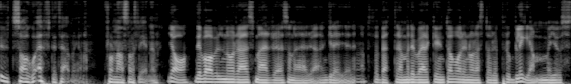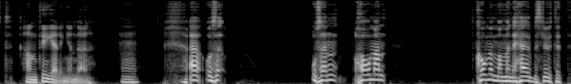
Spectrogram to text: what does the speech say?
utsago efter tävlingarna från landslagsledningen. Ja, det var väl några smärre sådana här äh, grejer Mm. att förbättra, men det verkar ju inte ha varit några större problem med just hanteringen där. Mm. Äh, och, sen, och sen har man kommer man med det här beslutet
